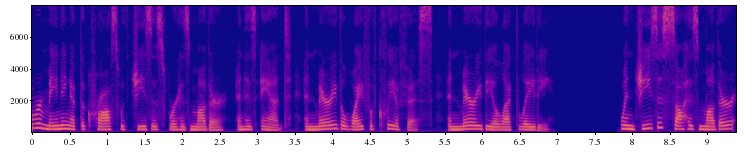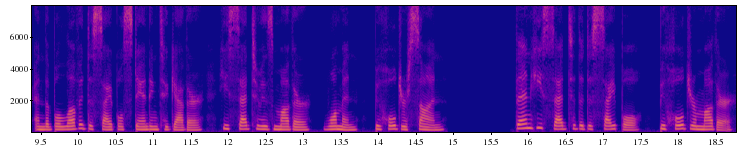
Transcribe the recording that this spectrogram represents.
remaining at the cross with Jesus were his mother, and his aunt, and Mary the wife of Cleophas, and Mary the elect lady. When Jesus saw his mother and the beloved disciple standing together, he said to his mother, Woman, behold your son. Then he said to the disciple, Behold your mother.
